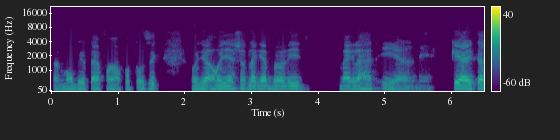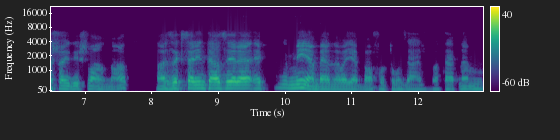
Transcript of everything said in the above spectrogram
mobiltelefonnal fotózik, hogy, hogy esetleg ebből így meg lehet élni. Kiállításaid is vannak, ezek szerint azért e, e, milyen benne vagy ebbe a fotózásba? Tehát nem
